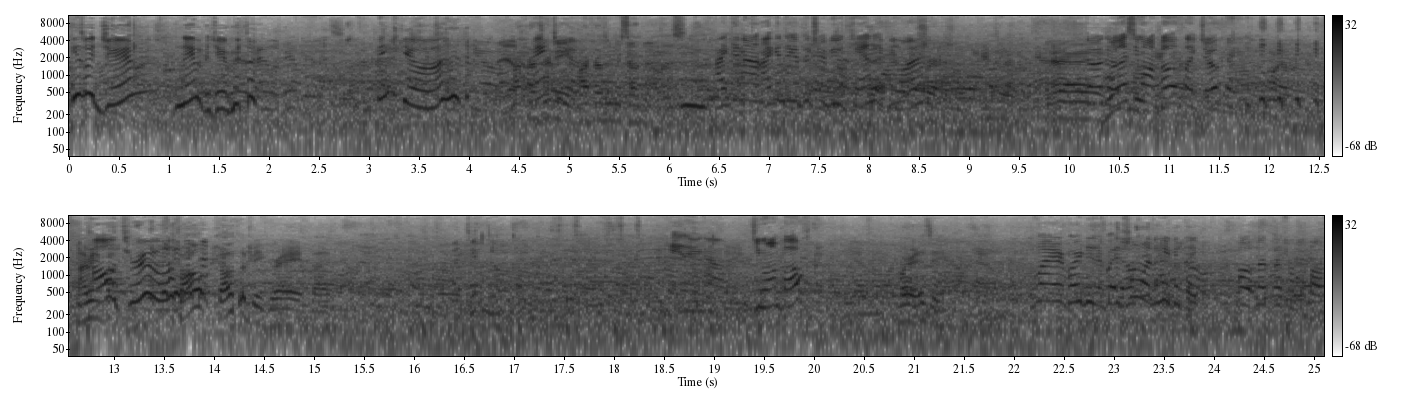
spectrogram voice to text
He's with Jim. Nim Jim. Thank you. My friends, Thank are, you. my friends are gonna be so jealous. I can uh, I can take a picture of you with Candy if you want. Sure. Hey. Unless you want both, like Joker. I mean, Oh, true. both both would be great, but hey, there you go. Do you want both? where is he? Where where did it? Wait, someone here can take. Oh, let, let's not fall.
